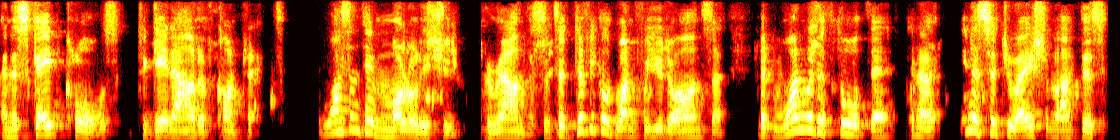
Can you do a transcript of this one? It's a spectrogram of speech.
an escape clause to get out of contracts. Wasn't there a moral issue around this? It's a difficult one for you to answer, but one would have thought that, you know, in a situation like this,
